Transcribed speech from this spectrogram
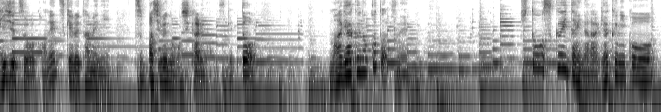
技術をこうねつけるために突っ走るのもしかりなんですけど真逆のことですね。人を救いたいなら逆にこう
